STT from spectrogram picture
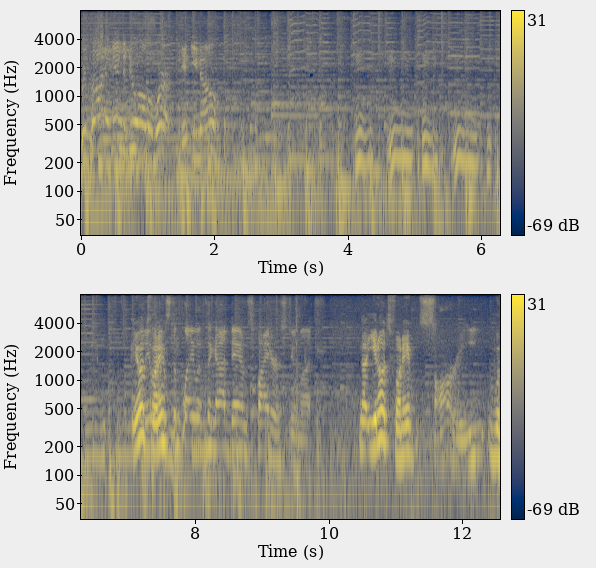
we brought him in to do all the work. You, you know. You know He what's funny? likes to play with the goddamn spiders too much. No, you know what's funny? Sorry.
